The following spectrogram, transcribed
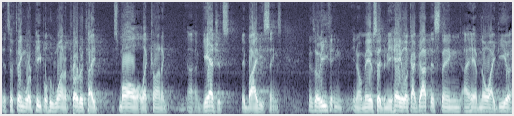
it's a thing where people who want to prototype small electronic uh, gadgets, they buy these things. And so Ethan, you know, may have said to me, hey, look, I've got this thing. I have no idea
